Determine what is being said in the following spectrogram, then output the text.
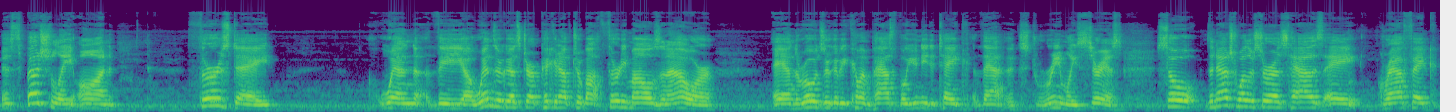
especially on Thursday when the uh, winds are going to start picking up to about 30 miles an hour and the roads are going to become impassable, you need to take that extremely serious. So the National Weather Service has a graphic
